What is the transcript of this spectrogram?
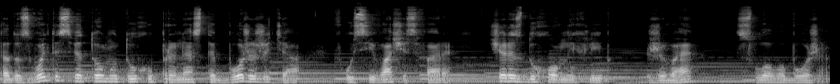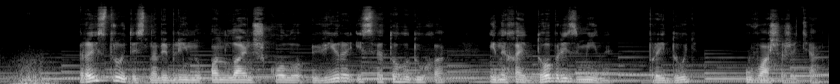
та дозвольте Святому Духу принести Боже життя в усі ваші сфери через духовний хліб, живе Слово Боже. Реєструйтесь на біблійну онлайн-школу віри і Святого Духа, і нехай добрі зміни прийдуть у ваше життя.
